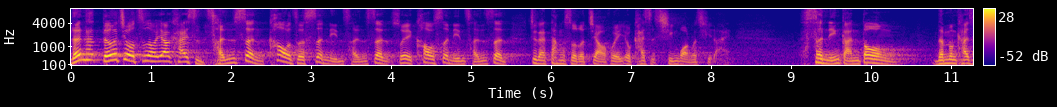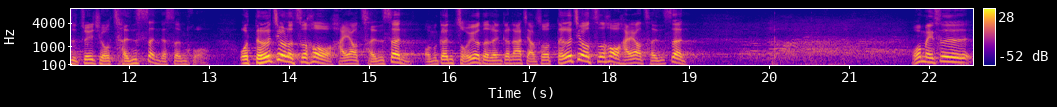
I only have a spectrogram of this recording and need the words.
人他得救之后要开始成圣，靠着圣灵成圣，所以靠圣灵成圣，就在当时的教会又开始兴旺了起来。圣灵感动，人们开始追求成圣的生活。我得救了之后还要成圣，我们跟左右的人跟他讲说，得救之后还要成圣。我每次，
